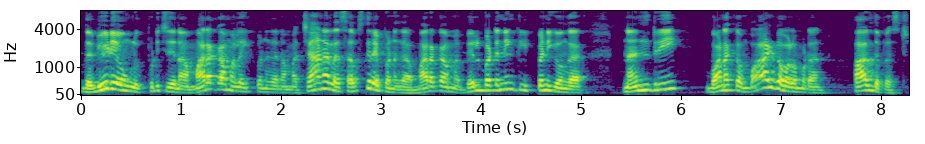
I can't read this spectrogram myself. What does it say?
இந்த வீடியோ உங்களுக்கு பிடிச்சதுன்னா மறக்காமல் லைக் பண்ணுங்கள் நம்ம சேனலை சப்ஸ்கிரைப் பண்ணுங்கள் மறக்காமல் பெல் பட்டனையும் கிளிக் பண்ணிக்கோங்க. நன்றி வணக்கம். வாழ்க வளமுடன். ஆல் தி பெஸ்ட்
